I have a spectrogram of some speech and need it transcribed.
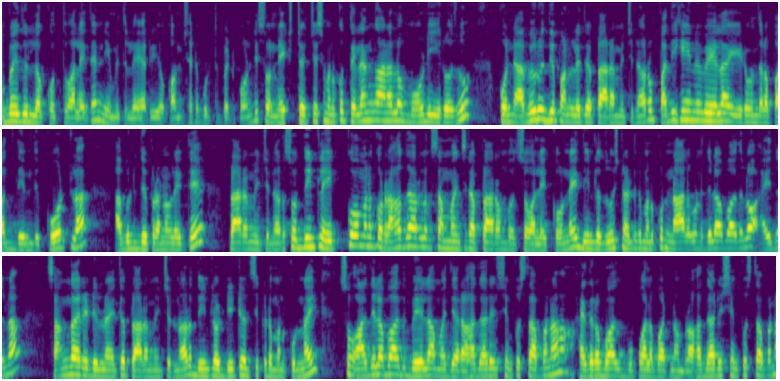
ఒబేదుల్లా కొత్వాల్ అయితే నియమితులయ్యారు. ఈ యొక్క అంశాన్ని గుర్తుపెట్టుకోండి. సో నెక్స్ట్ వచ్చేసి మనకు తెలంగాణలో మోడీ ఈరోజు కొన్ని అభివృద్ధి పనులు అయితే ప్రారంభించినారు. పదిహేను వేల ఏడు వందల పద్దెనిమిది కోట్ల అభివృద్ధి పనులు అయితే ప్రారంభించినారు. సో దీంట్లో ఎక్కువ మనకు రహదారులకు సంబంధించిన ప్రారంభోత్సవాలు ఎక్కువ ఉన్నాయి. దీంట్లో చూసినట్లయితే మనకు నాలుగు ఆదిలాబాద్లో ఐదున సంగారెడ్డిలో అయితే ప్రారంభించున్నారు దీంట్లో డీటెయిల్స్ ఇక్కడ మనకు ఉన్నాయి. సో ఆదిలాబాద్ బేలా మధ్య రహదారి శంకుస్థాపన హైదరాబాద్ భూపాలపట్నం రహదారి శంకుస్థాపన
